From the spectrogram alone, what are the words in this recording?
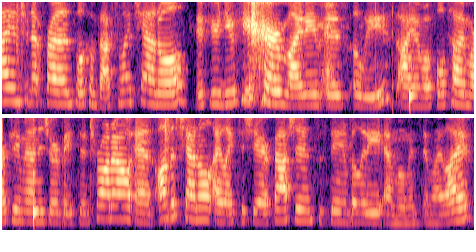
Hi internet friends, welcome back to my channel. If you're new here, my name is Elise. I am a full-time marketing manager based in Toronto and on this channel I like to share fashion, sustainability, and moments in my life.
